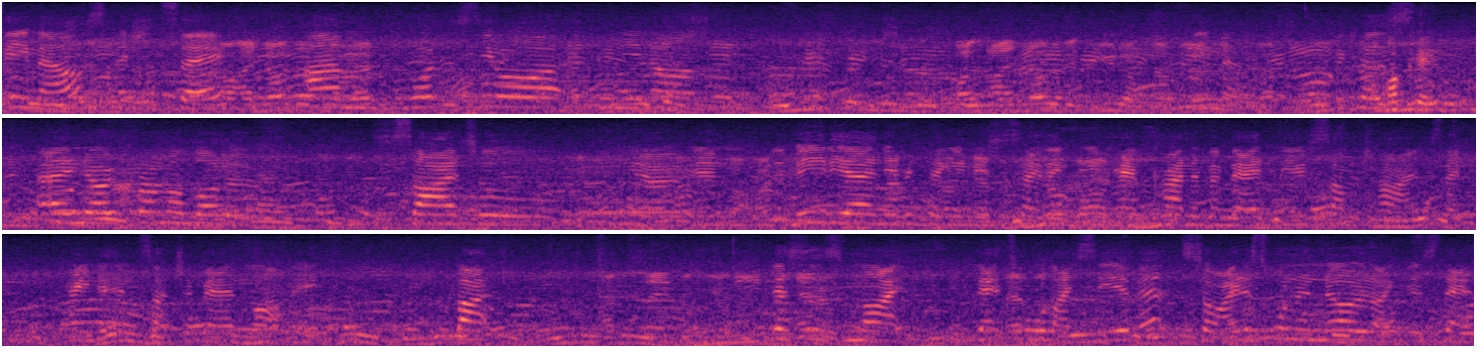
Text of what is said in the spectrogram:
females, I should say. Um, what is your opinion on females? Because Okay. I know from a lot of societal, you know, in the media and everything, you used to say they can have kind of a bad view sometimes. They paint it in such a bad light. But this is my, that's all I see of it. So I just want to know, like, is that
